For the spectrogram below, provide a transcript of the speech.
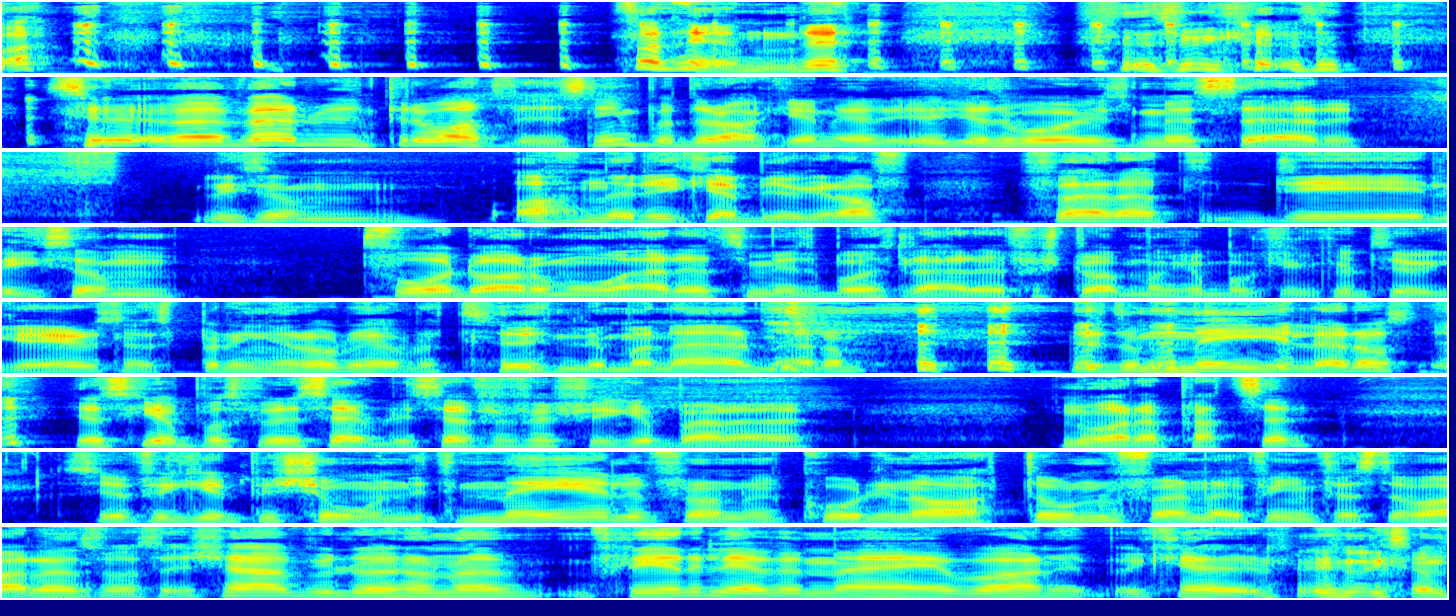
Va? Vad händer? så, vi hade en privatvisning på Draken Göteborgs mest här, liksom anrika biograf för att det är liksom två dagar om året som Göteborgs lärare förstår att man kan boka kulturgrejer sen spelar det ingen roll hur jävla tydlig man är med dem. De mejlar oss. Jag skrev på reservlista för först fick jag bara några platser. Så jag fick ett personligt mejl från koordinatorn för den här filmfestivalen som var så här, Tja, vill du ha några fler elever med? Vad Kan, liksom,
